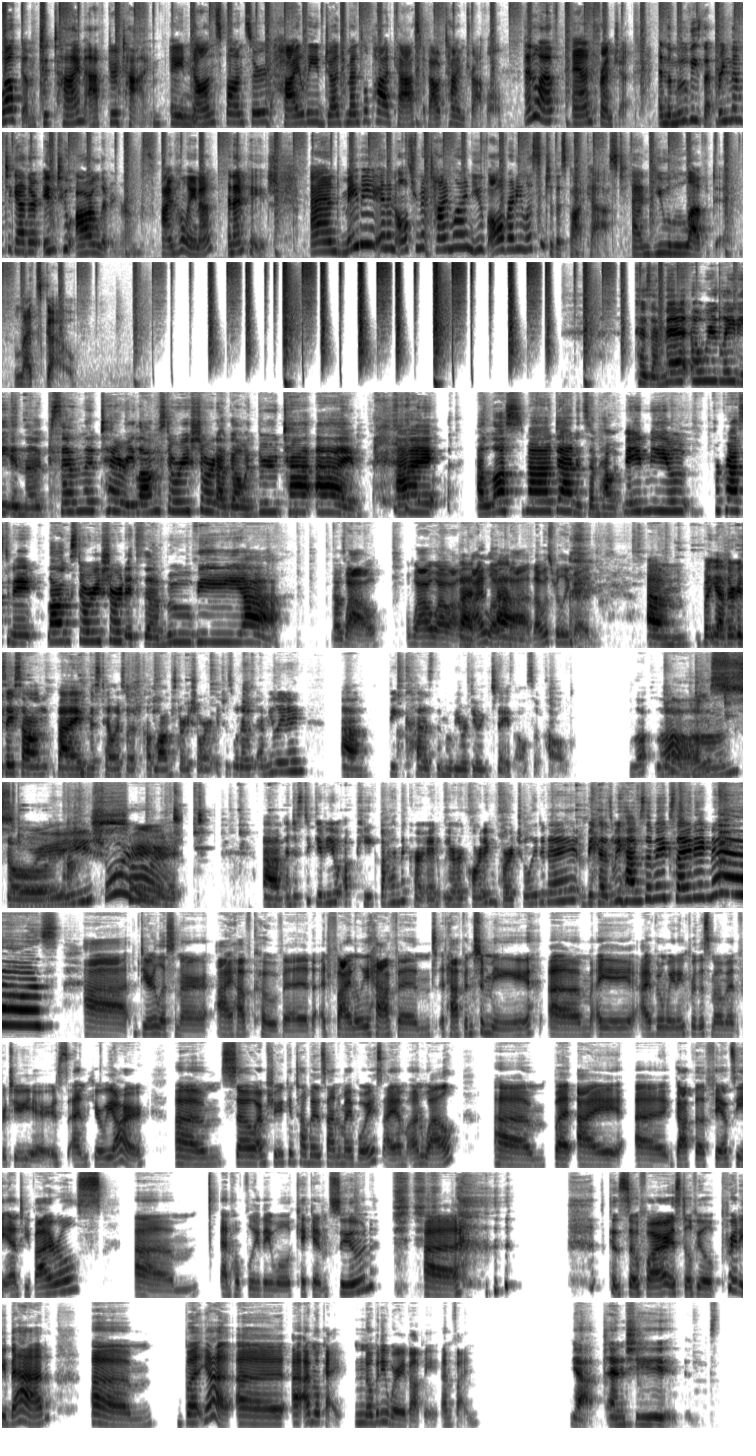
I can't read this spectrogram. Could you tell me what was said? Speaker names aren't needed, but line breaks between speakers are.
Welcome to Time After Time
a non sponsored, highly judgmental podcast about time travel
and love
and friendship.
and the movies that bring them together into our living rooms.
I'm Helena,
And I'm Paige.
and maybe in an alternate timeline, you've already listened to this podcast.
And you loved it.
Let's go.
Cause I met a weird lady in the cemetery. Long story short, I'm going through time. I I lost my dad and somehow it made me procrastinate. Long story short, it's the movie. Ah. That was
Wow. Wow, wow, wow.
But,
I love
uh,
that. That was really good.
Um, but yeah, there is a song by Miss Taylor Swift called "Long Story Short," which is what I was emulating, um, because the movie we're doing today is also called Lo-
Long Story Short.
Um, and just to give you a peek behind the curtain, we are recording virtually today because we have some exciting news.
Uh, dear listener, I have COVID. It finally happened. It happened to me. Um, I I've been waiting for this moment for two years, and here we are. Um, so I'm sure you can tell by the sound of my voice, I am unwell. Um, but I uh, got the fancy antivirals, um, and hopefully they will kick in soon. Uh, because so far I still feel pretty bad. Um, but yeah, uh, I- I'm okay. Nobody worry about me. I'm fine.
Yeah, and she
